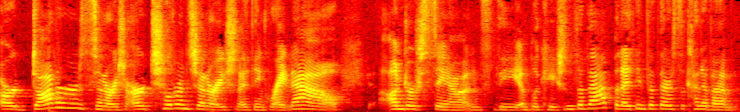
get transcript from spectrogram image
our daughter's generation, our children's generation, I think right now understands the implications of that but i think that there's a kind of a,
